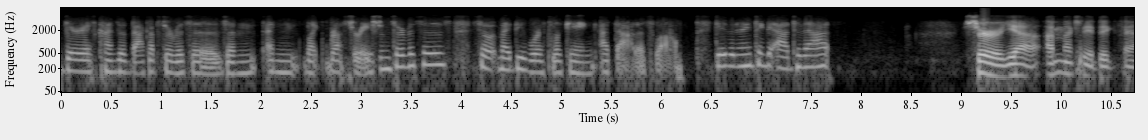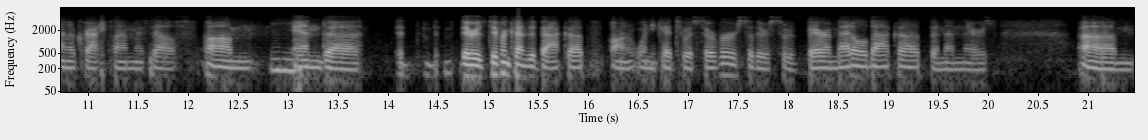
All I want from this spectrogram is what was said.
various kinds of backup services and, and like restoration services. So it might be worth looking at that as well. David, anything to add to that? Sure. Yeah, I'm actually a big fan of CrashPlan myself, um, mm -hmm. and uh, there's different kinds of backup on when you get to a server. So there's sort of bare metal backup, and then there's um,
